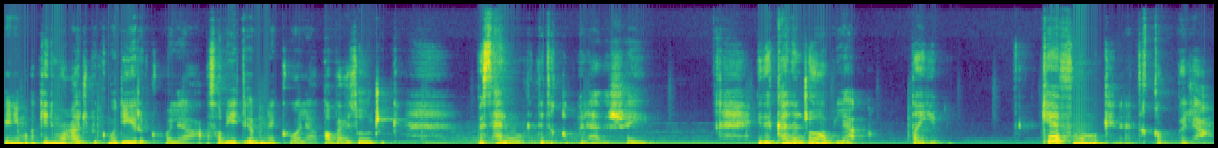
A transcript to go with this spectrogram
يعني أكيد مو عاجبك مديرك ولا عصبية ابنك ولا طبع زوجك. بس هل ممكن تتقبل هذا الشيء؟ إذا كان الجواب لا طيب كيف ممكن أتقبلها؟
